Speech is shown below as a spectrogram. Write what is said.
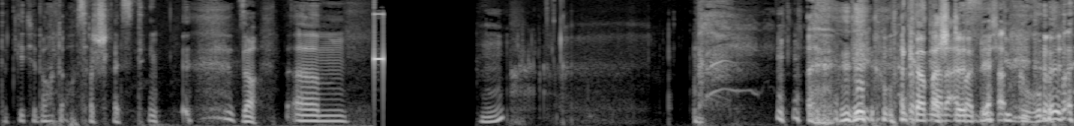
das geht hier dauernd aus, das Scheißding. So, ähm. hm? mein Körper stößt, durchgegrummelt.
